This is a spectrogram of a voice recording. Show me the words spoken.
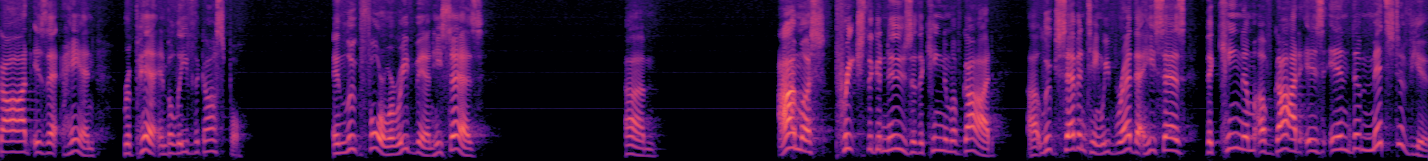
God is at hand. Repent and believe the gospel. In Luke 4, where we've been, he says, um, I must preach the good news of the kingdom of God. Uh, Luke 17, we've read that. He says, The kingdom of God is in the midst of you.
